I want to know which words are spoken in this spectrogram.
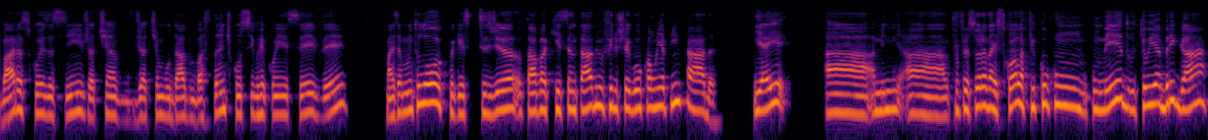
Várias coisas assim, já tinha já tinha mudado bastante, consigo reconhecer e ver, mas é muito louco, porque esses dias eu estava aqui sentado e meu filho chegou com a unha pintada. E aí a, a, a professora da escola ficou com, com medo que eu ia brigar,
